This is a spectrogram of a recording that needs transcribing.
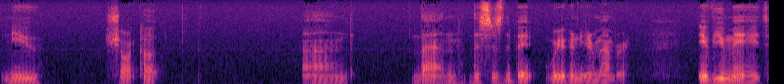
new, shortcut, and then this is the bit where you're going to remember. If you made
